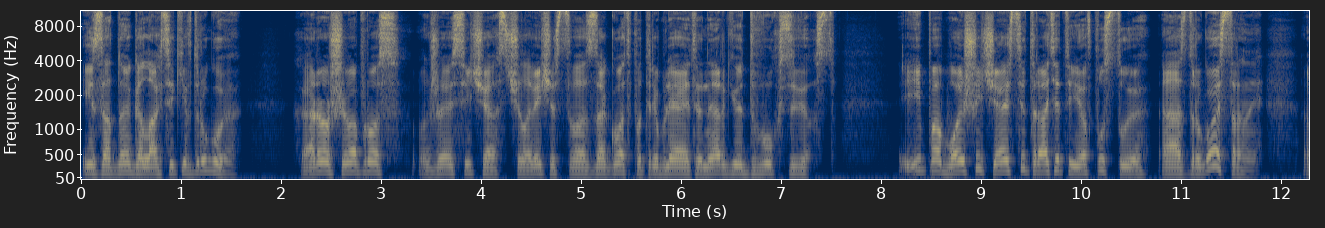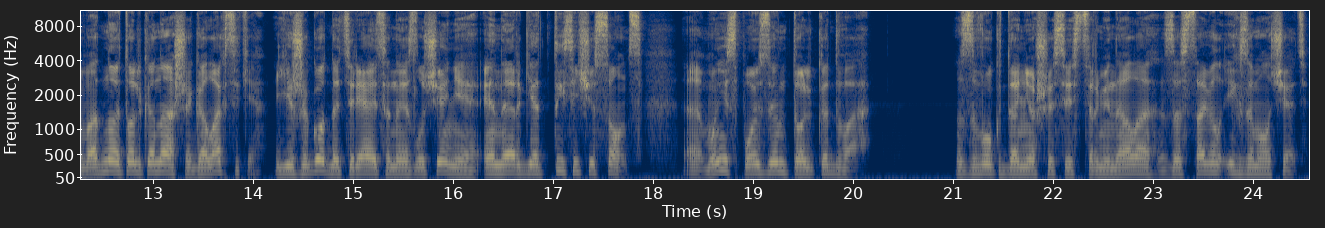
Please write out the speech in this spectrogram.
из одной галактики в другую?» Хороший вопрос. Уже сейчас человечество за год потребляет энергию двух звезд. И по большей части тратит ее впустую. А с другой стороны, в одной только нашей галактике ежегодно теряется на излучение энергия тысячи солнц, а мы используем только два. Звук, донесшийся из терминала, заставил их замолчать.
